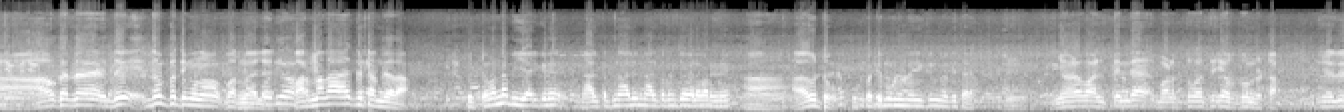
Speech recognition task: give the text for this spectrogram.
ആ അതൊക്കെ ഇത് ഇത് മുപ്പത്തി മുപ്പത്തിമൂന്നോ പറഞ്ഞല്ലേ പറഞ്ഞതാ കിട്ടേണ്ടതാ. കിട്ടുമെന്നാ വിചാരിക്കണ്. നാല്പത്തിനാലും നാല്പത്തഞ്ചോ വില പറഞ്ഞു ആ അത് കിട്ടും. മുപ്പത്തിമൂന്ന് എനിക്ക് നിങ്ങൾക്ക് തരാം. ഇങ്ങനെ വളത്തിന്റെ വളത്ത് പത്ത് ചേർത്തുകൊണ്ട് കേട്ടോ ഏത്?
